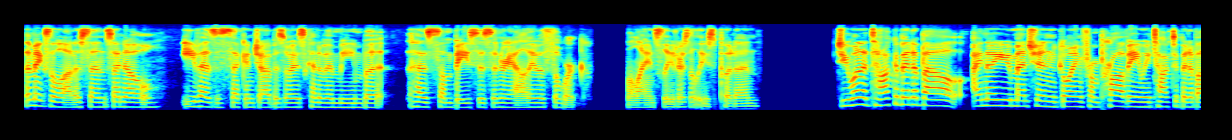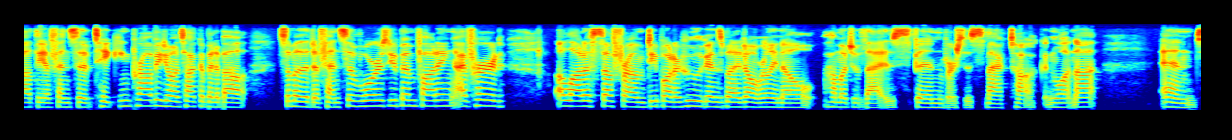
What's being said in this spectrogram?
that makes a lot of sense. I know Eve has a second job is always kind of a meme, but has some basis in reality with the work alliance leaders at least put in. Do you want to talk a bit about? I know you mentioned going from Provi, and we talked a bit about the offensive taking Provi. Do you want to talk a bit about some of the defensive wars you've been fighting? I've heard a lot of stuff from Deepwater Hooligans, but I don't really know how much of that is spin versus smack talk and whatnot. And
